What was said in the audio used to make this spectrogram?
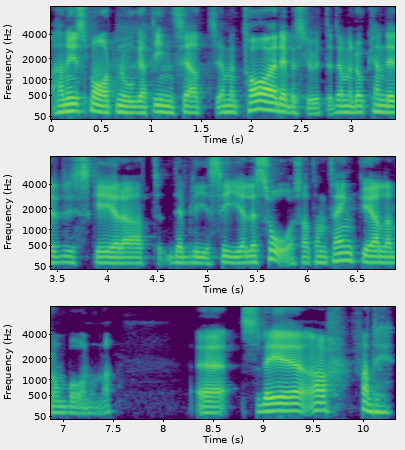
Han är ju smart nog att inse att, ja men tar jag det beslutet, ja men då kan det riskera att det blir si eller så. Så att han tänker i alla de banorna. Eh, så det är, ja, fan det,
